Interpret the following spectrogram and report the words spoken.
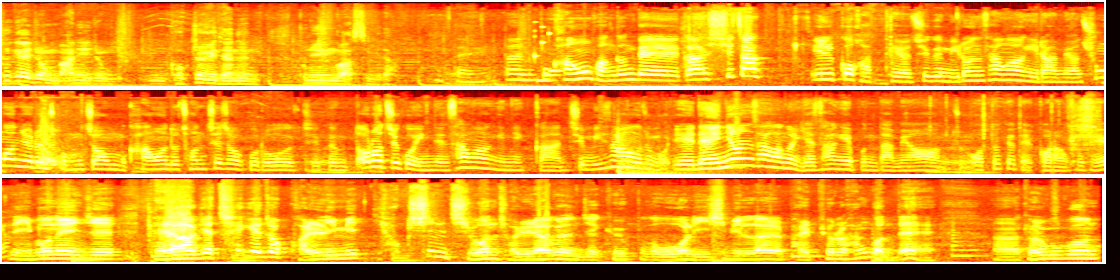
크게 좀 많이 좀 걱정이 되는 분위기인 것 같습니다. 네, 일단 뭐 강원 관광대가 시작 일 것 같아요. 지금 이런 상황이라면 충원율은 점점 뭐 강원도 전체적으로 지금 떨어지고 있는 상황이니까 지금 이 상황을 좀 예, 내년 상황을 예상해 본다면 좀 어떻게 될 거라고 보세요? 근데 이번에 이제 대학의 체계적 관리 및 혁신 지원 전략을 이제 교육부가 5월 20일 날 발표를 한 건데 어, 결국은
